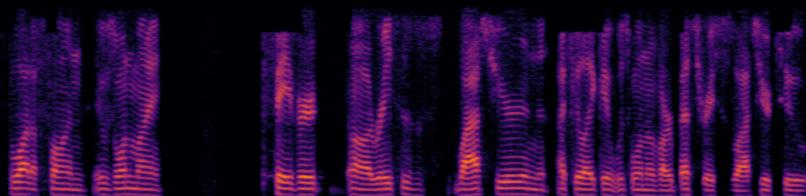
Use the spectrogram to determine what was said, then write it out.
it's a lot of fun. It was one of my favorite uh races last year and I feel like it was one of our best races last year too.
